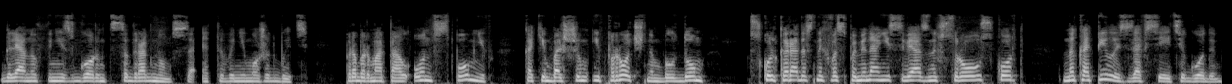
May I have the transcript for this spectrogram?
Глянув вниз, Горнт содрогнулся. «Этого не может быть», — пробормотал он, вспомнив, каким большим и прочным был дом, сколько радостных воспоминаний, связанных с Роускорт, накопилось за все эти годы.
